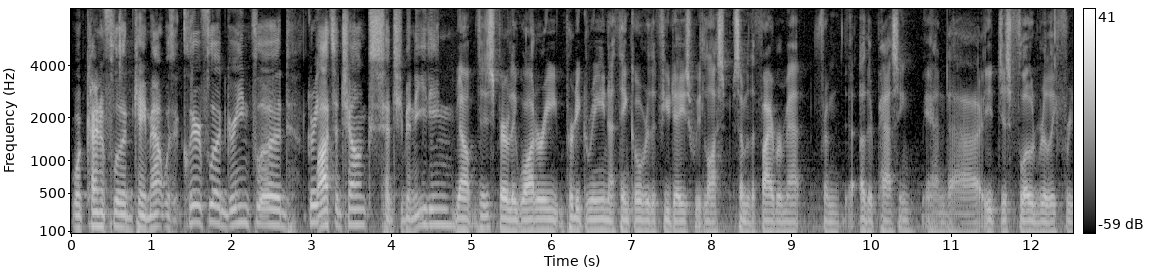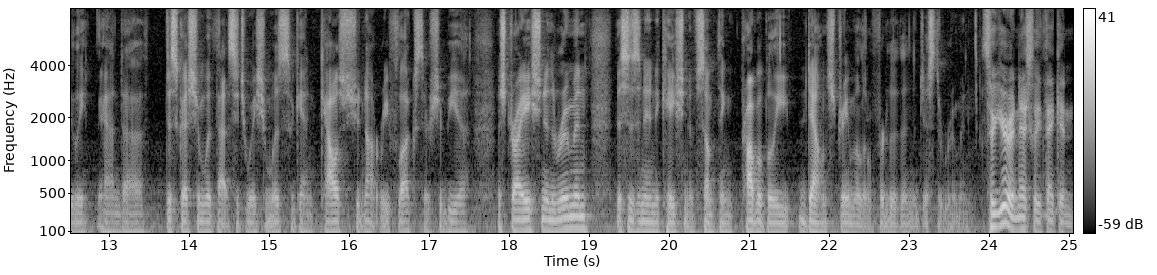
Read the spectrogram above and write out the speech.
What kind of fluid came out? Was it clear fluid, green fluid? Green. Lots of chunks. Had she been eating? Yeah, this is fairly watery, pretty green. I think over the few days we'd lost some of the fiber mat from other passing, and uh, it just flowed really freely. And uh, discussion with that situation was again, cows should not reflux. There should be a, a, striation in the rumen. This is an indication of something probably downstream a little further than just the rumen. So you're initially thinking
